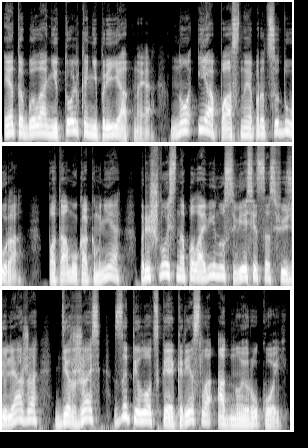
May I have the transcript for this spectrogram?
Это была не только неприятная, но и опасная процедура, потому как мне пришлось наполовину свеситься с фюзеляжа, держась за пилотское кресло одной рукой.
